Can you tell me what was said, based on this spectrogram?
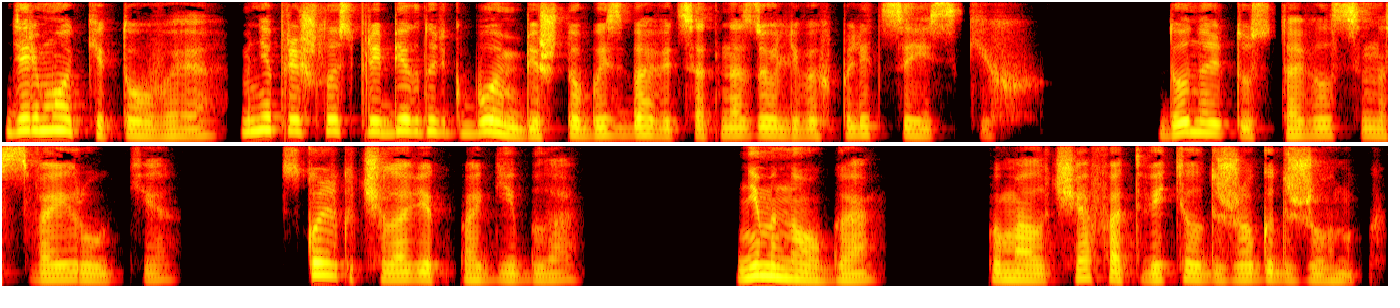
Дерьмо китовое. Мне пришлось прибегнуть к бомбе, чтобы избавиться от назойливых полицейских. Дональд уставился на свои руки. Сколько человек погибло? Немного, помолчав, ответил Джога Джонг.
